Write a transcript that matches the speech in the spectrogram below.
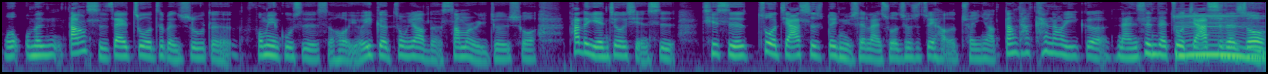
我我们当时在做这本书的封面故事的时候，有一个重要的 summary，就是说，他的研究显示，其实做家事对女生来说就是最好的春药。当他看到一个男生在做家事的时候，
